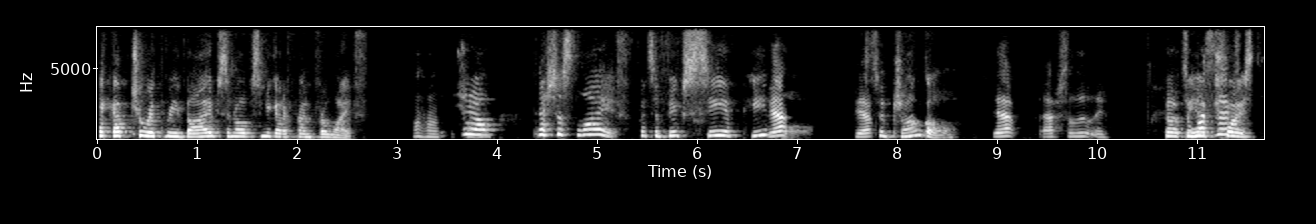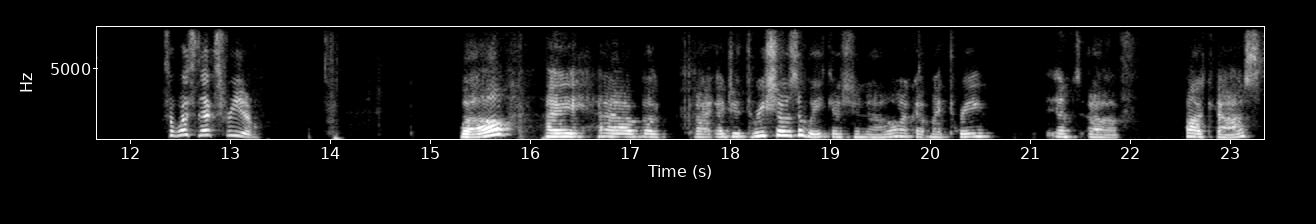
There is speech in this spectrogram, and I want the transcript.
pick up two or three vibes, and all of a sudden you got a friend for life. mhm, You know, that's just life. It's a big sea of people. Yep. It's a jungle. Yep, absolutely. But So we have what's next? choice. So what's next for you? Well, I have a, I, I do three shows a week, as you know. I've got my three uh, podcasts,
